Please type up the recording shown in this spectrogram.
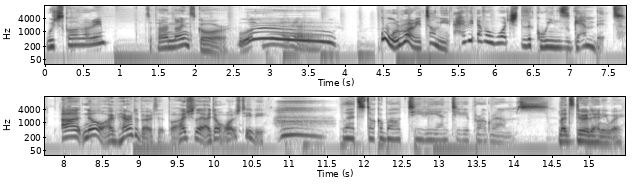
Which score, Rory? It's a band 9 score. Woo! Oh, Rory, tell me, have you ever watched The Queen's Gambit? Uh, no, I've heard about it, but actually I don't watch TV. Let's talk about TV and TV programs. Let's do it anyway.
